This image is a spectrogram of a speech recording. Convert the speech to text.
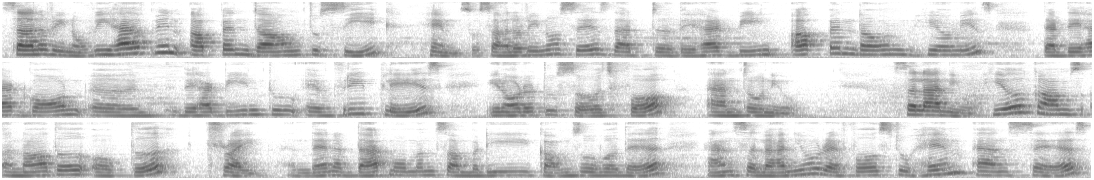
Salarino, we have been up and down to seek him. So Salarino says that uh, they had been up and down here means that they had gone, uh, they had been to every place in order to search for Antonio. Salanio, here comes another of the tribe and then at that moment somebody comes over there and Salanio refers to him and says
